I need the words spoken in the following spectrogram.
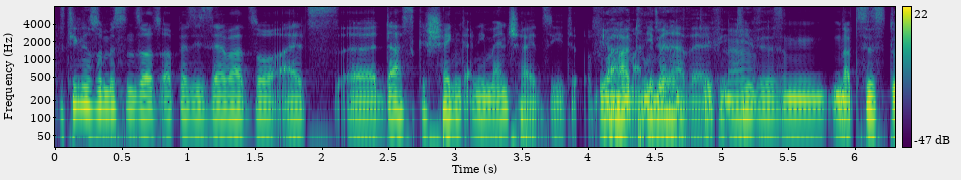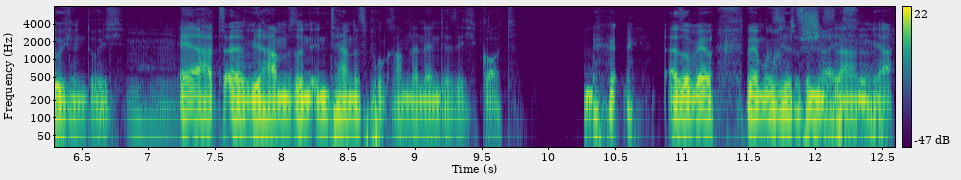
Das klingt doch so ein bisschen so, als ob er sich selber so als äh, das Geschenk an die Menschheit sieht. Vor allem an die er. Männerwelt. Definitiv Ne? ist ein Narzisst durch und durch. Mhm. Er hat, äh, wir haben so ein internes Programm, da nennt er sich Gott. also mehr, mehr muss Ach ich dazu nicht sagen. Ja.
